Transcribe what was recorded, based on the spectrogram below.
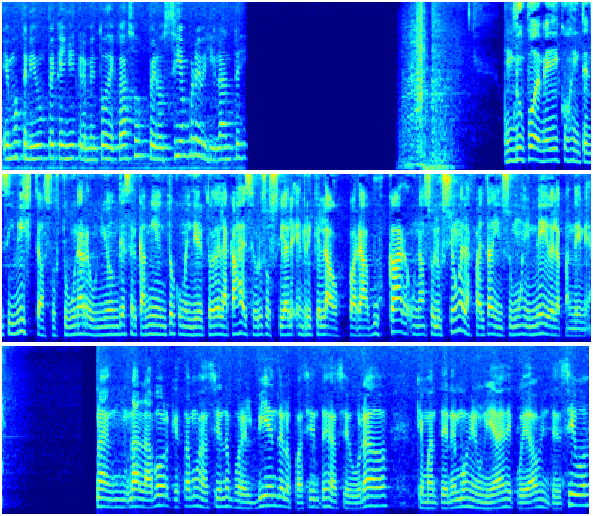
hemos tenido un pequeño incremento de casos, pero siempre vigilantes. Un grupo de médicos intensivistas sostuvo una reunión de acercamiento con el director de la Caja de Seguro Social, Enrique Lau, para buscar una solución a la falta de insumos en medio de la pandemia. una labor que estamos haciendo por el bien de los pacientes asegurados que mantenemos en unidades de cuidados intensivos,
